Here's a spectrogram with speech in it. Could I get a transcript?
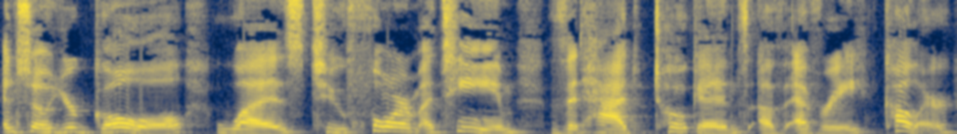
And so your goal was to form a team that had tokens of every color.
